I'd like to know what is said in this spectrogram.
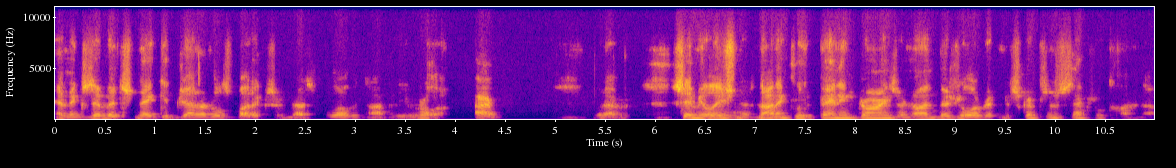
and exhibits naked genitals, buttocks, or breasts below the top of the areola. Whatever. Simulation does not include paintings, drawings, or non-visual or written descriptions of sexual conduct.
